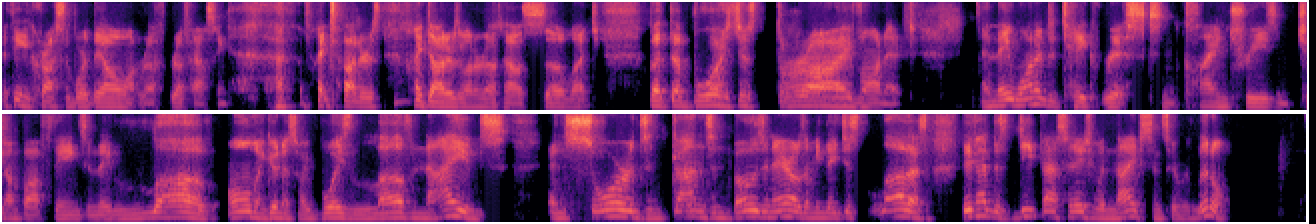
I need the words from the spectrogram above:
i think across the board they all want rough rough housing. My daughters my daughters want a rough house so much but the boys just thrive on it. And they wanted to take risks and climb trees and jump off things and they love oh my goodness my boys love knives and swords and guns and bows and arrows. I mean they just love us they've had this deep fascination with knives since they were little.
